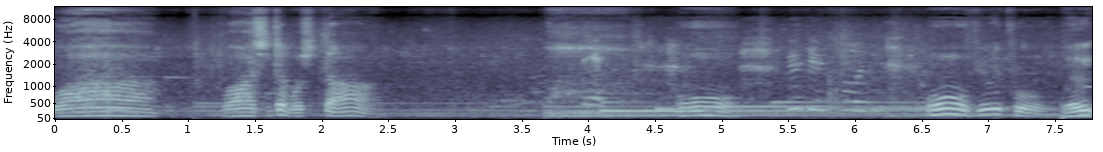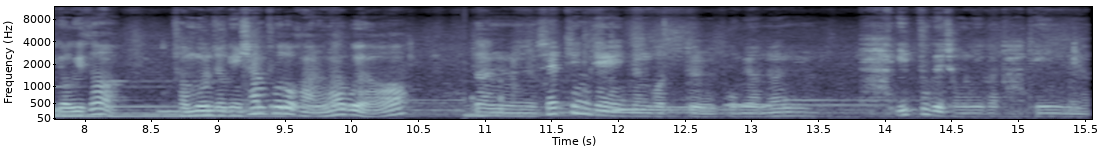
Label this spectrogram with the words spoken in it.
와, 와 진짜 멋있다. đẹp 오, beautiful 오, 뷰티풀. 여기 여기서 전문적인 샴푸도 가능하고요. 일단 세팅되어 있는 것들 보면은 다 이쁘게 정리가 다 돼 있네요.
